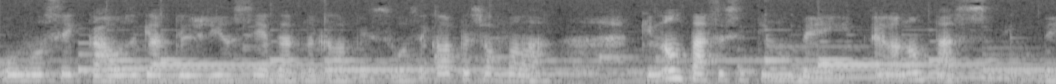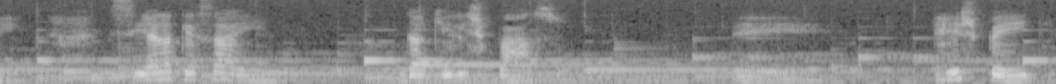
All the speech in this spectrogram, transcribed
ou você cause gatilhos de ansiedade naquela pessoa. Se aquela pessoa falar que não está se sentindo bem, ela não está se sentindo Se ela quer sair daquele espaço, é, respeite,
